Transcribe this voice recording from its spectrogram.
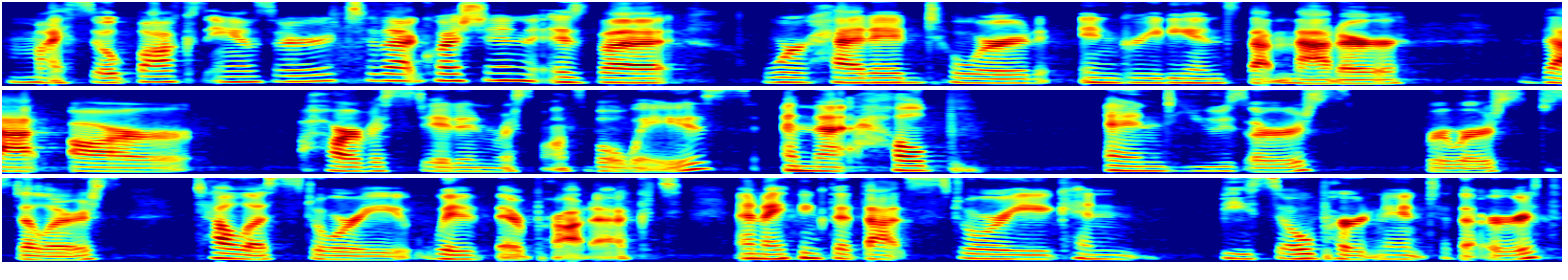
my soapbox answer to that question is that we're headed toward ingredients that matter that are harvested in responsible ways and that help end users, brewers, distillers, tell a story with their product. And I think that that story can be so pertinent to the earth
